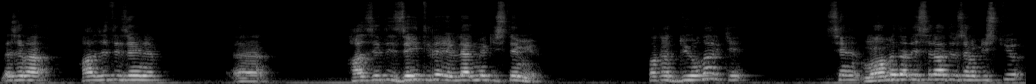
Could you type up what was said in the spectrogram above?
mesela Hazreti Zeynep e, Hazreti Zeyd ile evlenmek istemiyor. Fakat diyorlar ki sen Muhammed Aleyhisselatü Vesselam istiyor.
